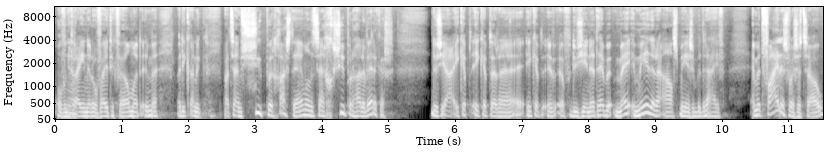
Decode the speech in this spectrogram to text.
Of een ja. trainer of weet ik veel. Maar, maar, die kan ik, maar het zijn super gasten. Hè, want het zijn super harde werkers. Dus ja, ik heb, ik heb daar, uh, ik heb, of dus in het hebben me, meerdere Aalsmeerse bedrijven. En met Fidesz was het zo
